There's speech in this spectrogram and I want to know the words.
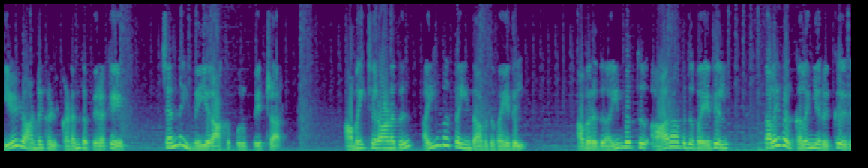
ஏழு ஆண்டுகள் கடந்த பிறகே சென்னை மேயராக பொறுப்பேற்றார். அமைச்சரானது ஐம்பத்தைந்தாவது வயதில். அவரது ஐம்பத்து ஆறாவது வயதில் தலைவர் கலைஞருக்கு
